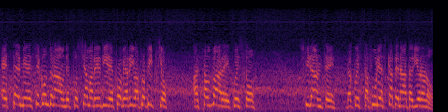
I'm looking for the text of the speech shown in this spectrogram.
e termina il secondo round e possiamo dire proprio arriva propizio a salvare questo sfidante da questa furia scatenata di Oronò.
